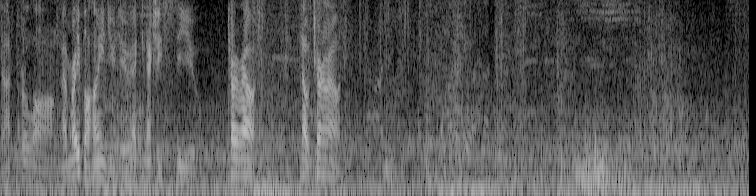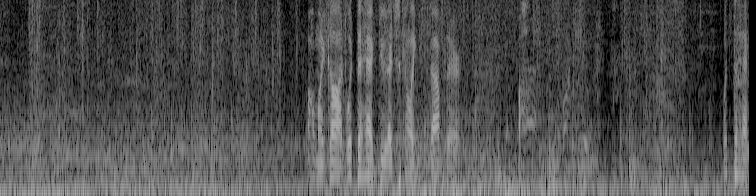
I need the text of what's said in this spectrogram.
Not for long. I'm right behind you, dude. I can actually see you. Turn around. No, turn around. Uh, fuck you, I'm not doing it. Oh my god, what the heck, dude? I just kind of like stopped there. You. What the heck?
